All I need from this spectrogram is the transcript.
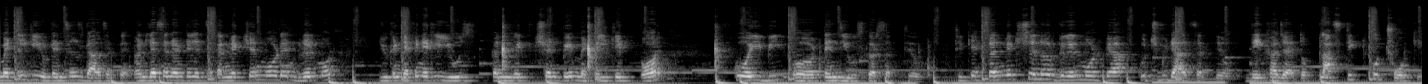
मेटल के यूटेंसिल्स डाल सकते हैं। Unless and it's convection mode and grill mode you can definitely use convection पे मेटल के और कोई भी टेंस यूज़ कर सकते हो ठीक है? कन्वेक्शन और ग्रिल मोड पे आप कुछ भी डाल सकते हो देखा जाए तो प्लास्टिक को छोड़ के।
